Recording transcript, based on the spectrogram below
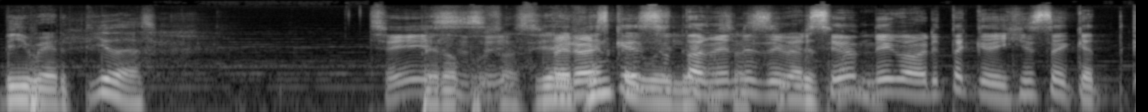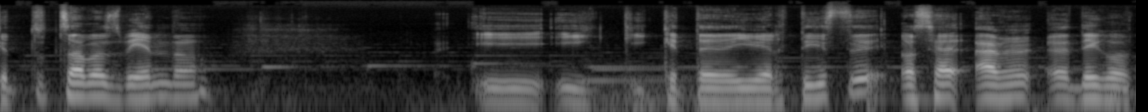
divertidas. Sí, Pero, sí, pues, sí. así Pero es gente, que eso también es diversión. Digo, ahorita que dijiste que, que tú estabas viendo y, y- y que te divertiste, o sea, a eh, digo,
